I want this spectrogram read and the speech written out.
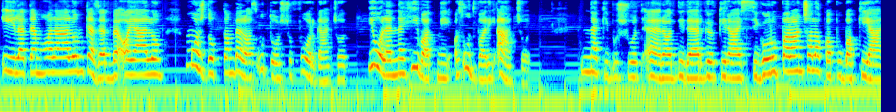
életem, halálom, kezedbe ajánlom, most dobtam bele az utolsó forgácsot, jó lenne hivatni az udvari ácsot. Nekibusult erre a didergő király szigorú parancsal a kapuba kiáll.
